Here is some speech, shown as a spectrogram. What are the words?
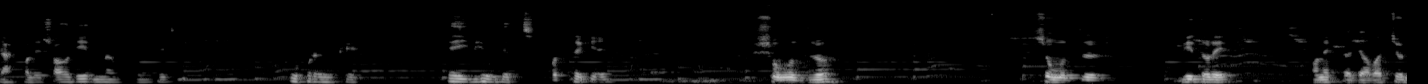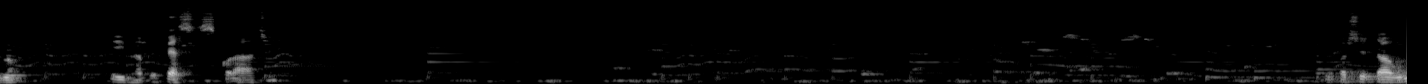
যার ফলে সহজেই আমরা উঠেছি উপরে উঠে এই ভিউ দেখছি। প্রত্যেকে সমুদ্র, সমুদ্রের ভিতরে অনেকটা যাওয়ার জন্য এইভাবে প্যাসেজ করা আছে। টাউন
